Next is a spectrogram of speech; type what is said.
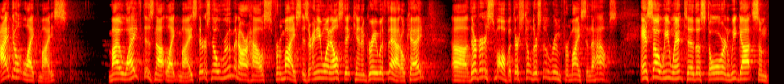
I don't like mice. My wife does not like mice. There's no room in our house for mice. Is there anyone else that can agree with that? Okay. Uh, they're very small, but there's still there's no room for mice in the house. And so we went to the store and we got some,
